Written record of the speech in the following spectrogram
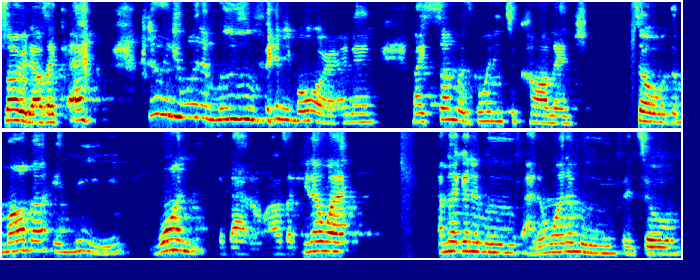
Florida. I was like, eh, I don't really want to move anymore. And then my son was going into college. So the mama in me won the battle. I was like, you know what? I'm not going to move. I don't want to move. And so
